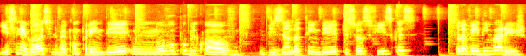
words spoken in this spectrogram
E esse negócio ele vai compreender um novo público-alvo, visando atender pessoas físicas pela venda em varejo.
